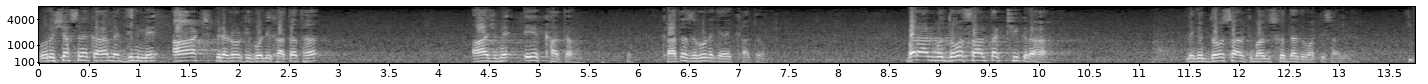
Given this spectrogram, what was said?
اور اس شخص نے کہا، میں دن میں آٹھ پیراڈور کی گولی کھاتا تھا۔ آج میں ایک کھاتا ہوں۔ کھاتا ضرور ہے کہ ایک کھاتا ہوں۔ بہرحال وہ دو سال تک ٹھیک رہا۔ لیکن دو سال کے بعد اس کا درد واپس آ گیا۔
